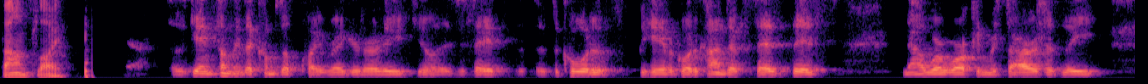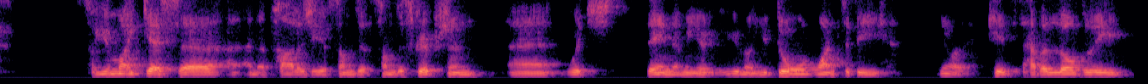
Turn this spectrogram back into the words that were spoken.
balance lie? Yeah. So again, something that comes up quite regularly. You know, as you say, the, the code of behavior code of conduct says this. Now we're working restoratively, so you might get uh, an apology of some some description, uh, which then I mean, you, you know, you don't want to be, you know, kids to have a lovely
